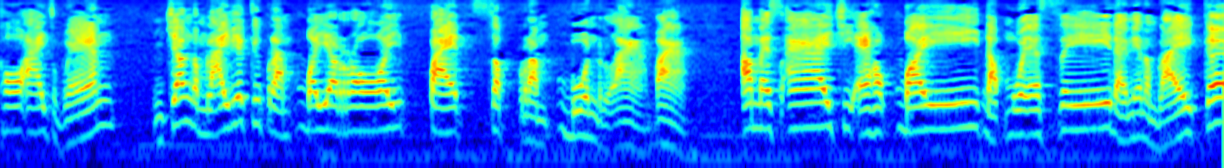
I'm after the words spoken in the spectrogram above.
Core i7 អញ្ចឹងតម្លៃវាគឺ889ដុល្លារបាទ MSI GA63 11SC ដែលមានតម្លៃគឺ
